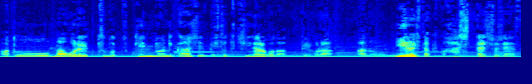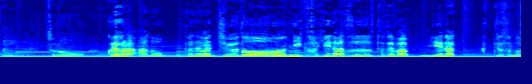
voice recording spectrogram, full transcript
あと、まあ俺、その減量に関して一つ気になることあって、ほら、あの、見える人は結構走ったりしたじゃないですか。その、これほら、あの、例えば柔道に限らず、例えば見えなくて、その、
